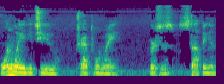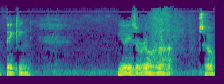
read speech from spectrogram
one way gets you trapped one way versus stopping and thinking, you know, is it real or not? So,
